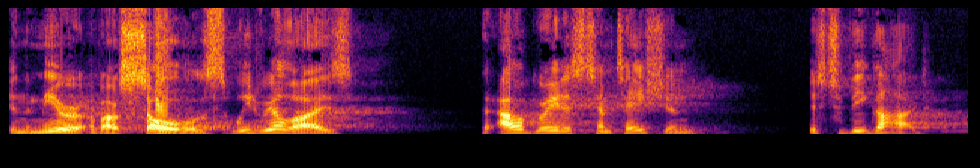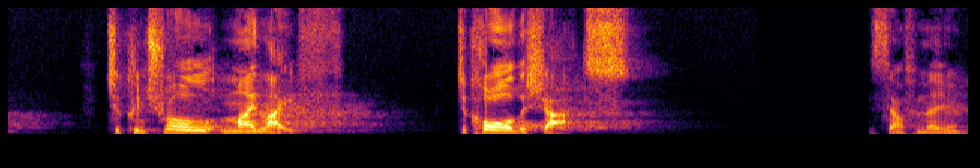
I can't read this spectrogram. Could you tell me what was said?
in the mirror of our souls, we'd realize that our greatest temptation is to be God, to control my life, to call the shots. Does it sound familiar?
